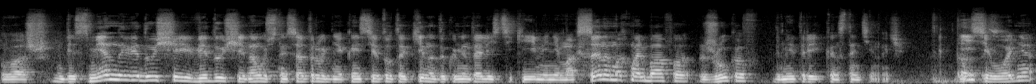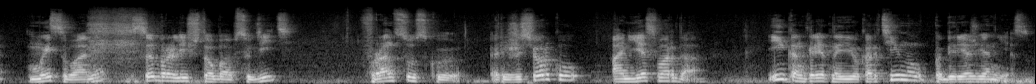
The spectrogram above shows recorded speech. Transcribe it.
ваш бессменный ведущий, ведущий научный сотрудник Института кинодокументалистики имени Максена Махмальбафа, Жуков Дмитрий Константинович. И сегодня мы с вами собрались, чтобы обсудить французскую режиссерку Аньес Варда и конкретно ее картину «Побережье Аньес».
